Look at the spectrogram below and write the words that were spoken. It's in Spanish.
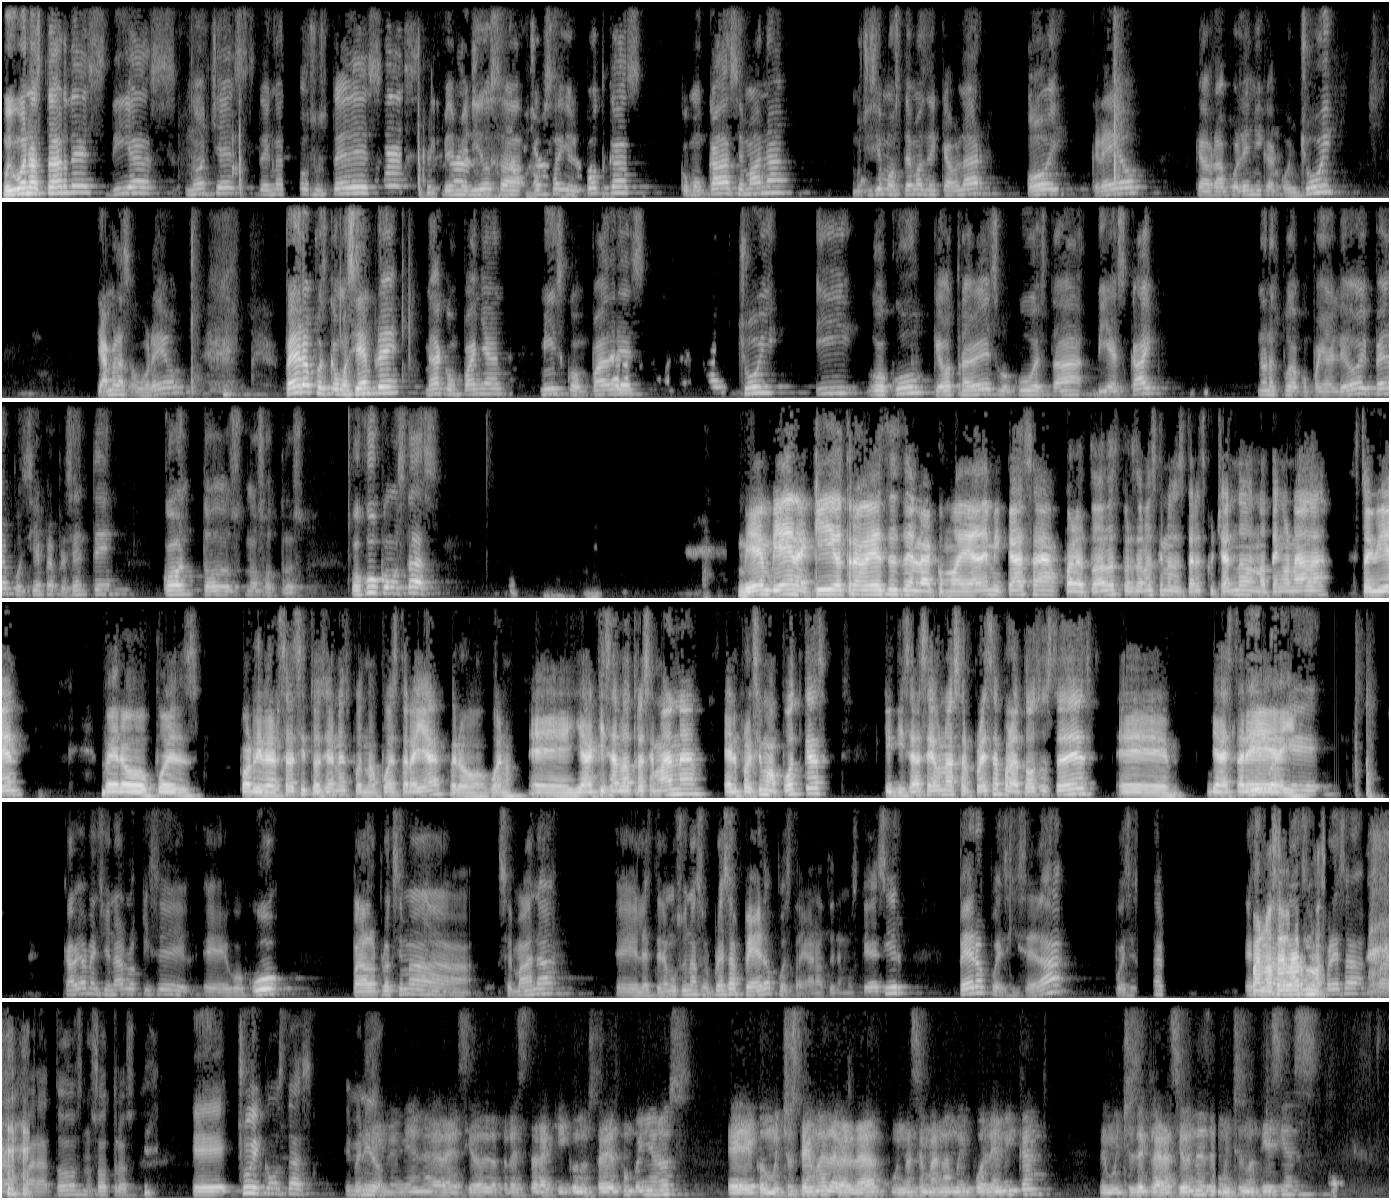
Muy buenas tardes, días, noches, tengan todos ustedes. Bienvenidos a Upside el podcast. Como cada semana, muchísimos temas de que hablar. Hoy creo que habrá polémica con Chuy. Ya me la saboreo. Pero pues como siempre, me acompañan mis compadres Chuy y Goku, que otra vez Goku está vía Skype. No nos pudo acompañar el de hoy, pero pues siempre presente con todos nosotros. Goku, ¿cómo estás? Bien, bien, aquí otra vez desde la comodidad de mi casa. Para todas las personas que nos están escuchando, no tengo nada, estoy bien, pero pues por diversas situaciones, pues no puedo estar allá, pero bueno, eh, ya quizás la otra semana, el próximo podcast, que quizás sea una sorpresa para todos ustedes, eh, ya estaré ahí. Cabe mencionar lo que dice eh, Goku, para la próxima semana eh, les tenemos una sorpresa, pero pues todavía no tenemos que decir. Pero pues si se da, pues es una, para sorpresa para, todos nosotros. Eh, Chuy, ¿cómo estás? Bienvenido. Bien, bien, agradecido de otra vez estar aquí con ustedes, compañeros. Eh, con muchos temas, la verdad, una semana muy polémica, de muchas declaraciones, de muchas noticias.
